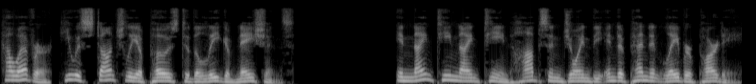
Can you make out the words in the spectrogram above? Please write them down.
However, he was staunchly opposed to the League of Nations. In 1919 Hobson joined the Independent Labour Party.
